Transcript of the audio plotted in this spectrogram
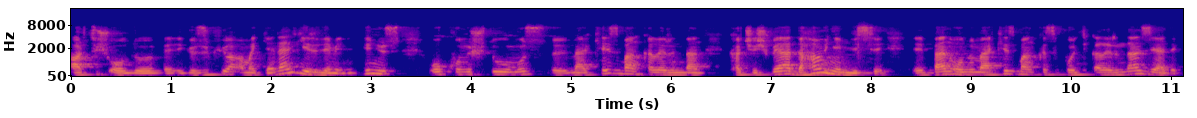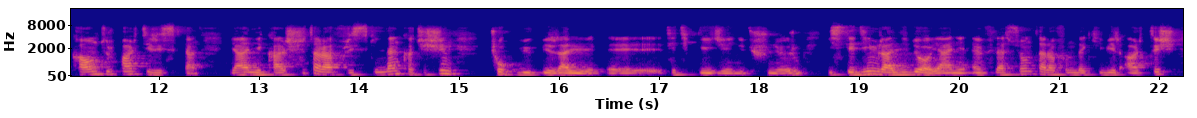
artış olduğu gözüküyor ama genel gerilemenin henüz o konuştuğumuz merkez bankalarından kaçış veya daha önemlisi ben onu Merkez Bankası politikalarından ziyade counterparty riskten yani karşı taraf riskinden kaçışın çok büyük bir rally e, tetikleyeceğini düşünüyorum. İstediğim rally de o. Yani enflasyon tarafındaki bir artış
